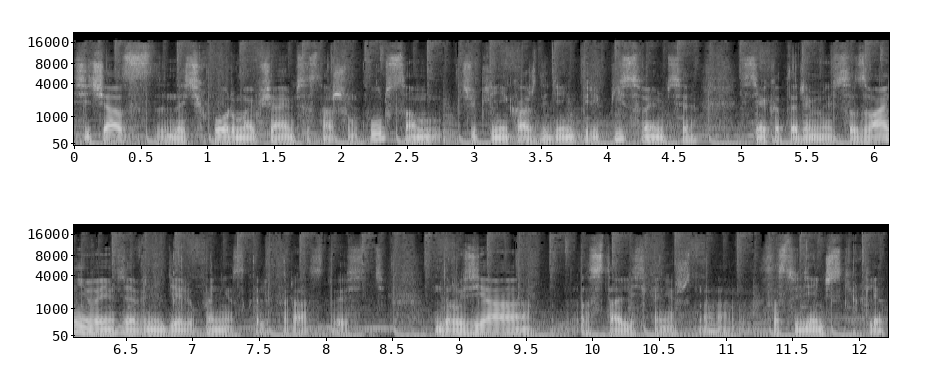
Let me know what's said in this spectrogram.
Сейчас до сих пор мы общаемся с нашим курсом, чуть ли не каждый день переписываемся, с некоторыми созваниваемся в неделю по несколько раз. То есть друзья остались, конечно, со студенческих лет.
